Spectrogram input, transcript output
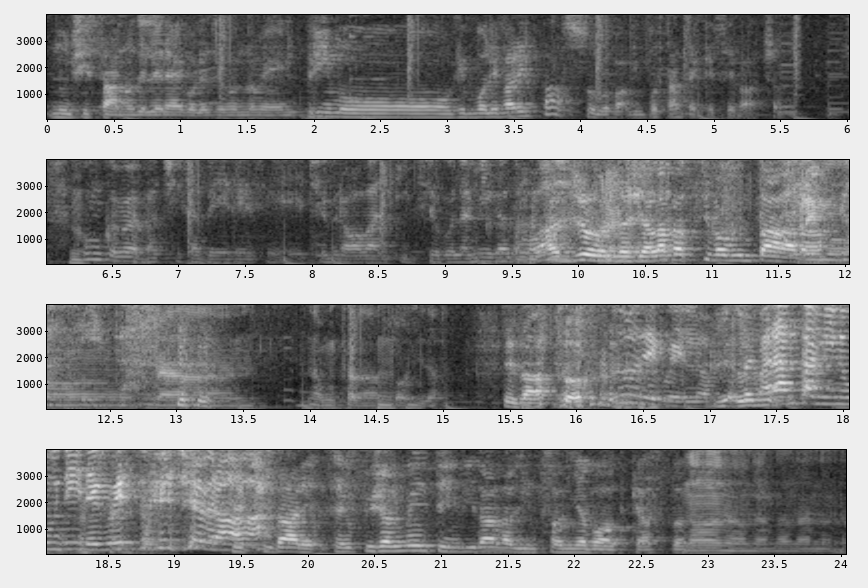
non ci stanno delle regole secondo me. Il primo che vuole fare il passo lo fa, l'importante è che si faccia. Mm. Comunque poi facci sapere se ci prova il tizio con l'amica tua. Aggiornaci alla prossima puntata. Faremo Gossip. una, una puntata apposita. Esatto. Solo di quello. Mi- 40 minuti di questo che ci Per prova. citare, sei ufficialmente invitata all'Insonnia Podcast. No, no, no, no, no, no, no.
